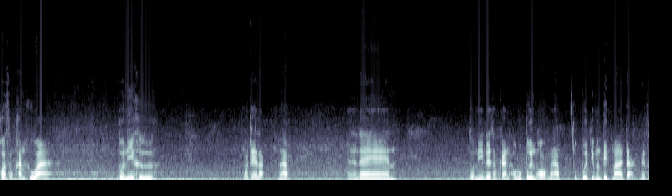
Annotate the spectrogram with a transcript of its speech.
ข้อสำคัญคือว่า ตัวนี้คือ หัวใจหลักนะครับแนนตัวนี้ได้ทำการเอาลูกปืนออกนะครับ ลูกปืนที่มันติดมาจากในส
